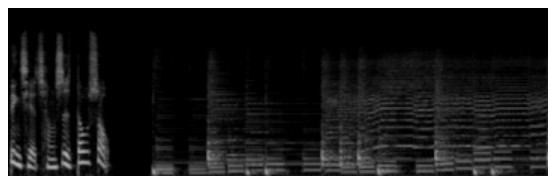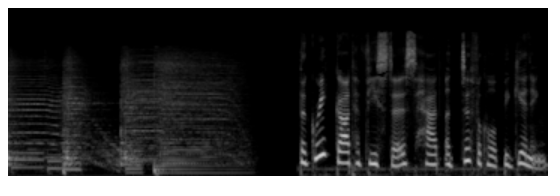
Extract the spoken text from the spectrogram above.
并且尝试兜售。 The Greek god Hephaestus had a difficult beginning.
